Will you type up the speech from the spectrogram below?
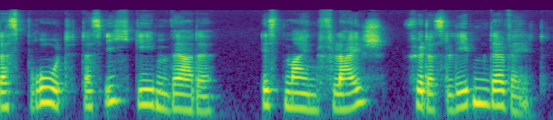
Das Brot, das ich geben werde, ist mein Fleisch für das Leben der Welt.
